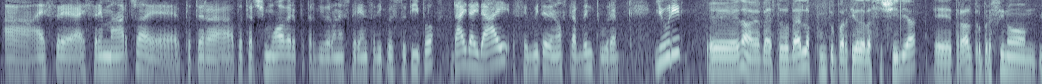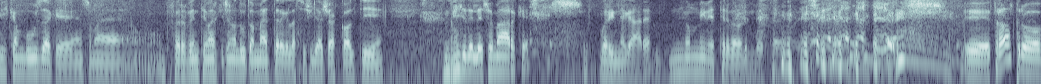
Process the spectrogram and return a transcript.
a essere, a essere in marcia e poter, poterci muovere, poter vivere un'esperienza di questo tipo. Dai dai dai, seguite le nostre avventure. Yuri? Eh, no, vabbè, è stato bello appunto partire dalla Sicilia e tra l'altro perfino il Cambusa che insomma è un fervente marchigiano ha dovuto ammettere che la Sicilia ci ha accolti meglio delle sue marche vuoi rinnegare non mi mettere parole in bocca E, tra l'altro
